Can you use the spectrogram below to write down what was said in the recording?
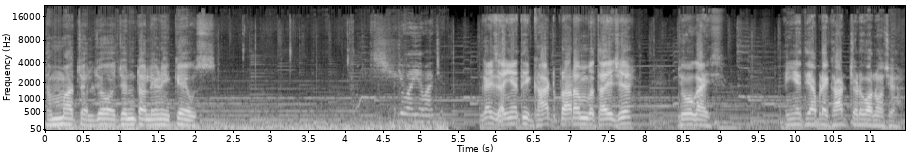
ધમ્માચલ, જો અજંટા લેણી કેવ્સ. ગાઈઝ અહીંયાથી ઘાટ પ્રારંભ થાય છે. જો ગાઈઝ અહીંયાથી આપણે ઘાટ ચડવાનો છે.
